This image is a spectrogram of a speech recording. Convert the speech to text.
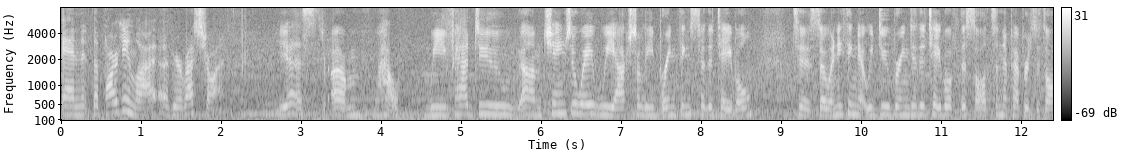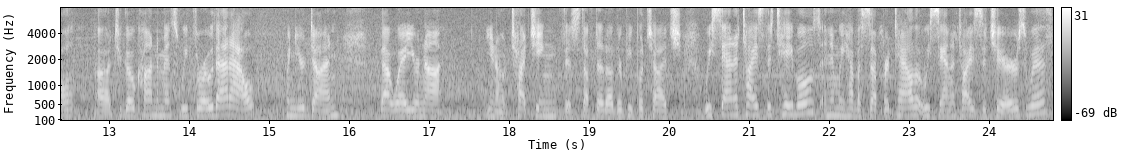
in the parking lot of your restaurant. Yes. Um, wow. We've had to um, change the way we actually bring things to the table. To, so anything that we do bring to the table, if the salts and the peppers, it's all uh, to-go condiments. We throw that out when you're done. That way you're not you know, touching the stuff that other people touch. We sanitize the tables and then we have a separate towel that we sanitize the chairs with.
